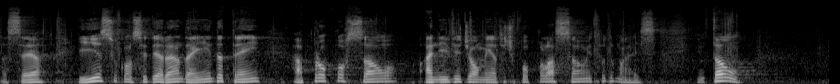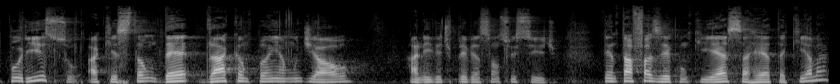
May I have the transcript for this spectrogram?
Tá certo? E isso considerando ainda tem a proporção a nível de aumento de população e tudo mais. Então, por isso a questão de, da campanha mundial a nível de prevenção suicídio tentar fazer com que essa reta aqui ela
